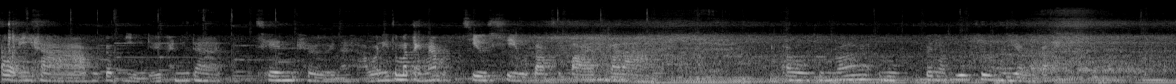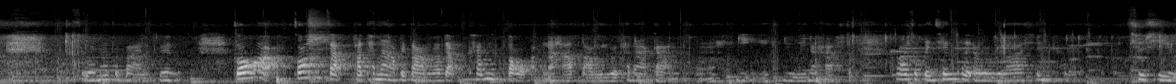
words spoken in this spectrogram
สวัสดีค่ะพบกับหญิงด้วยพนิดาเช่นเคยนะคะ วันนี้จะมาแต่งหน้าแบบชิลๆตามสไตล์ธรรมดาเอาเป็นว่าลูกไปรับลูกที่โรงเรียนแล้วกันตัวน่าจะบานขึ้น ก็ก็จะพัฒนาไปตามระดับขั้นตอนนะคะ ตามวิวัฒนาการของหญิงยุ้ยนะคะ ก็จะเป็นเช่นเคยอโรเวล่าเช่นเคยชิล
